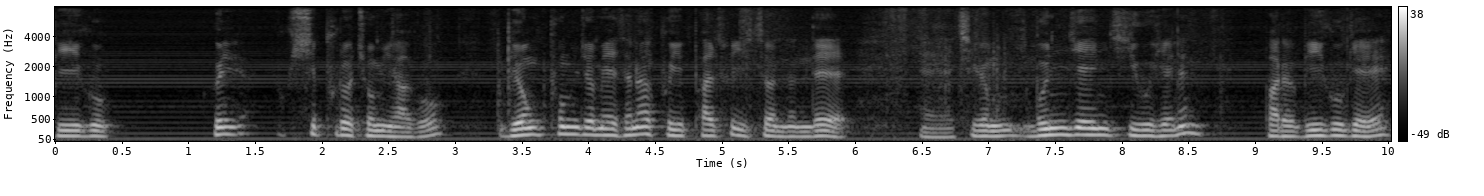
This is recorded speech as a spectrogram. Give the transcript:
미국을 60% 점유하고 명품점에서나 구입할 수 있었는데 에, 지금 문재인 이후에는 바로 미국의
